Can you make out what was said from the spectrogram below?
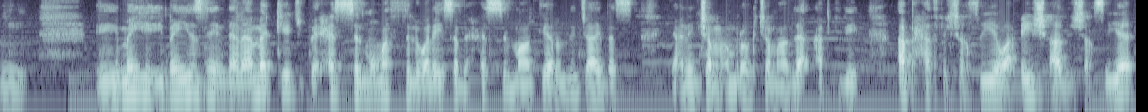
يعني يميزني إن أنا أمكج بحس الممثل وليس بحس الماكير اللي جاي بس يعني كم عمرك كم هذا لا ابتدي أبحث في الشخصية وأعيش هذه الشخصية.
